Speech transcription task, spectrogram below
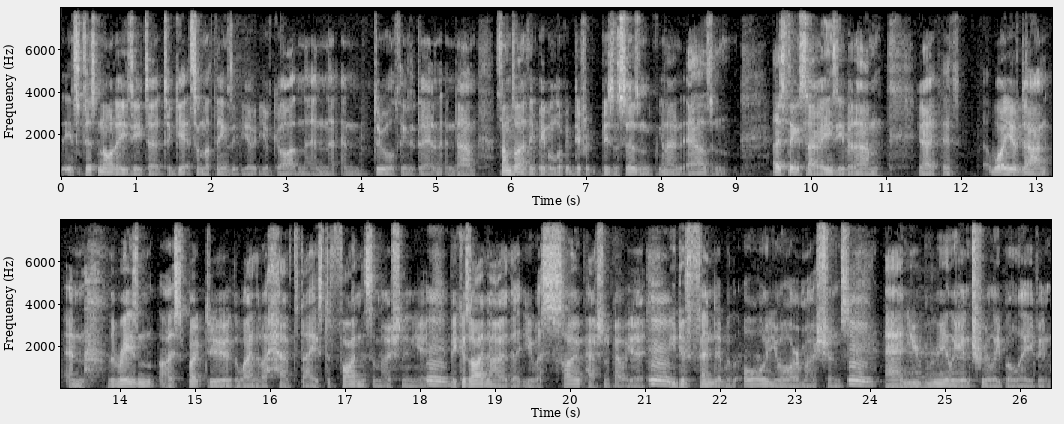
It's just not easy to, to get some of the things that you, you've got and, and and do all the things that do. And, um, sometimes I think people look at different businesses and you know ours and think it's so easy. But um, you know, it's what you've done, and the reason I spoke to you the way that I have today is to find this emotion in you. Mm. Because I know that you are so passionate about what you do. Mm. You defend it with all your emotions, mm. and you really and truly believe in,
